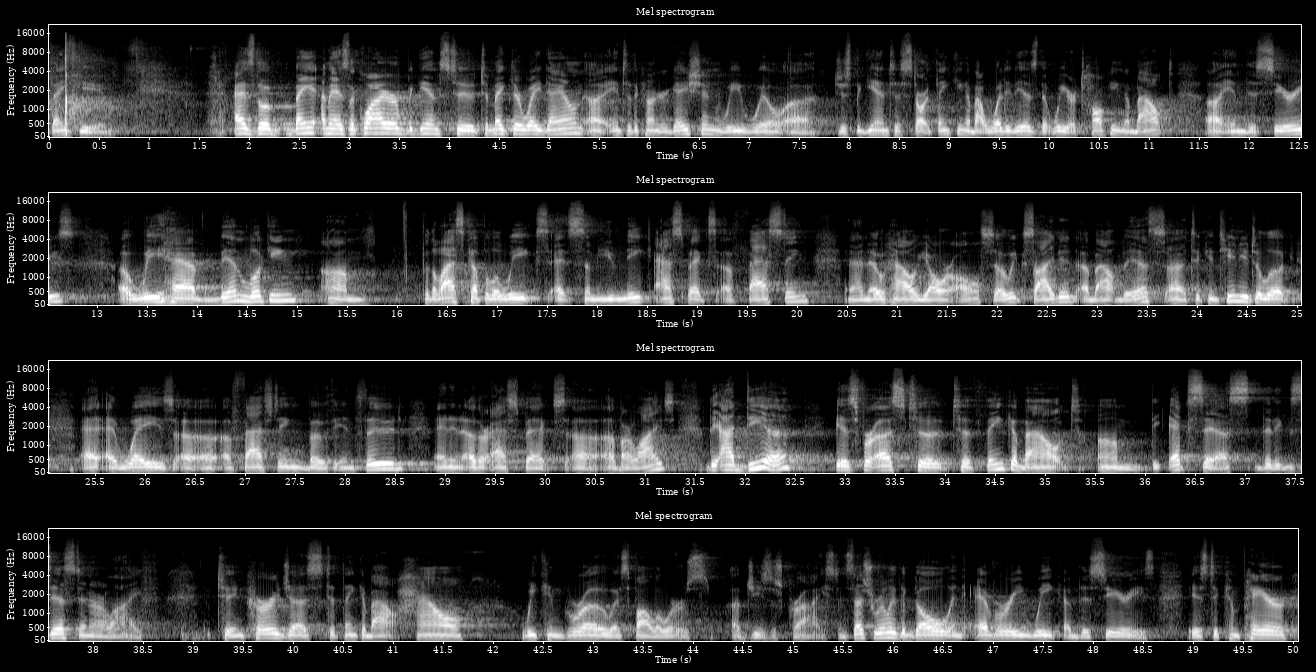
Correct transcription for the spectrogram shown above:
Thank you. As the band, I mean, as the choir begins to, to make their way down uh, into the congregation, we will uh, just begin to start thinking about what it is that we are talking about uh, in this series. Uh, we have been looking um, for the last couple of weeks at some unique aspects of fasting, and I know how y'all are all so excited about this uh, to continue to look at, at ways uh, uh, of fasting, both in food and in other aspects uh, of our lives. The idea is for us to, to think about um, the excess that exists in our life, to encourage us to think about how we can grow as followers of Jesus Christ. And so that's really the goal in every week of this series is to compare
